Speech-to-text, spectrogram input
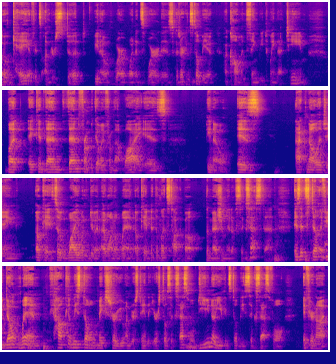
okay if it's understood you know where what it's where it is because there can still be a, a common thing between that team. But it could then then from going from that why is you know is acknowledging okay so why you want to do it? I want to win. Okay but then let's talk about the measurement of success then. Is it still if you don't win how can we still make sure you understand that you're still successful? Do you know you can still be successful if you're not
